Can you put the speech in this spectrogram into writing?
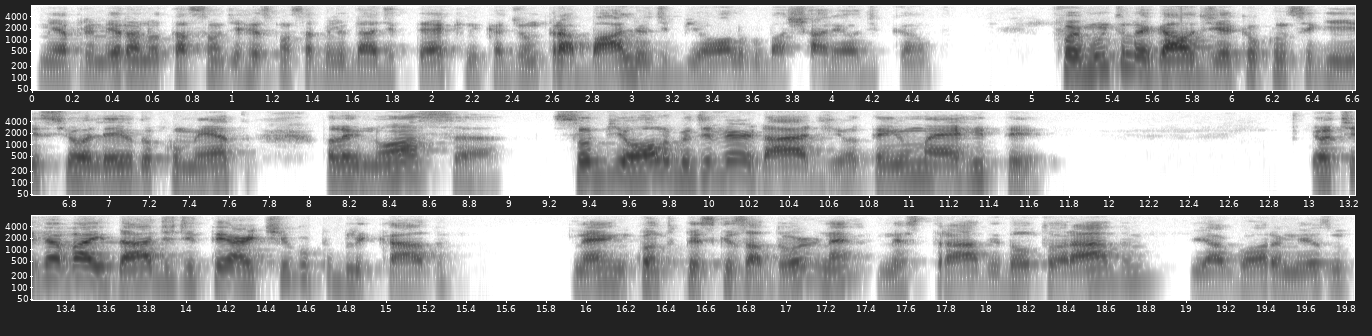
minha primeira anotação de responsabilidade técnica de um trabalho de biólogo bacharel de campo. Foi muito legal o dia que eu consegui isso e olhei o documento, falei, nossa, sou biólogo de verdade, eu tenho uma RT. Eu tive a vaidade de ter artigo publicado, né, enquanto pesquisador, né, mestrado e doutorado, e agora mesmo.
